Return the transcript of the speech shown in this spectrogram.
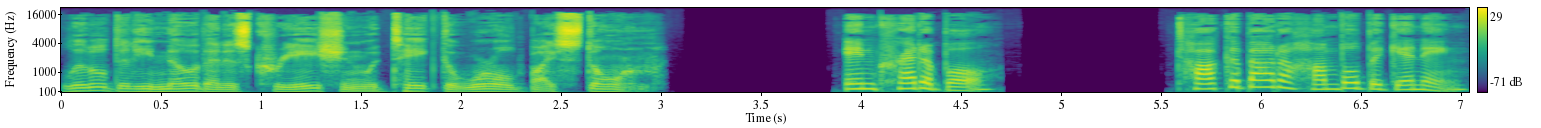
Little did he know that his creation would take the world by storm. Incredible. Talk about a humble beginning.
